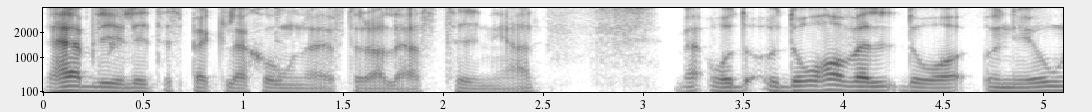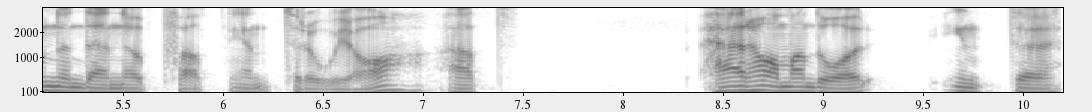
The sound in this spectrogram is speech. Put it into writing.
Det här blir lite spekulationer efter att ha läst tidningar. Men, och, och då har väl då unionen den uppfattningen, tror jag, att här har man då inte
